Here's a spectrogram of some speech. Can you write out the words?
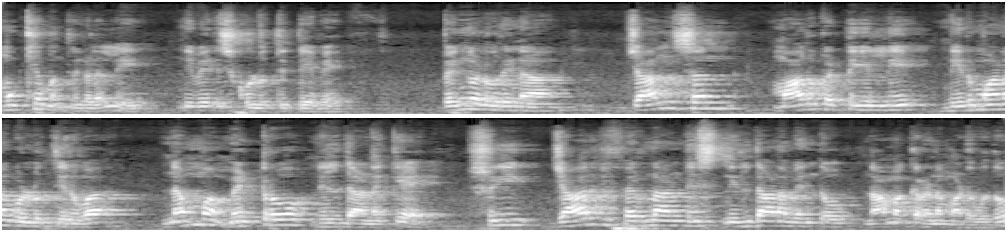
ಮುಖ್ಯಮಂತ್ರಿಗಳಲ್ಲಿ ನಿವೇದಿಸಿಕೊಳ್ಳುತ್ತಿದ್ದೇವೆ. ಬೆಂಗಳೂರಿನ ಜಾನ್ಸನ್ ಮಾರುಕಟ್ಟೆಯಲ್ಲಿ ನಿರ್ಮಾಣಗೊಳ್ಳುತ್ತಿರುವ ನಮ್ಮ ಮೆಟ್ರೋ ನಿಲ್ದಾಣಕ್ಕೆ ಶ್ರೀ ಜಾರ್ಜ್ ಫೆರ್ನಾಂಡಿಸ್ ನಿಲ್ದಾಣವೆಂದು ನಾಮಕರಣ ಮಾಡುವುದು,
